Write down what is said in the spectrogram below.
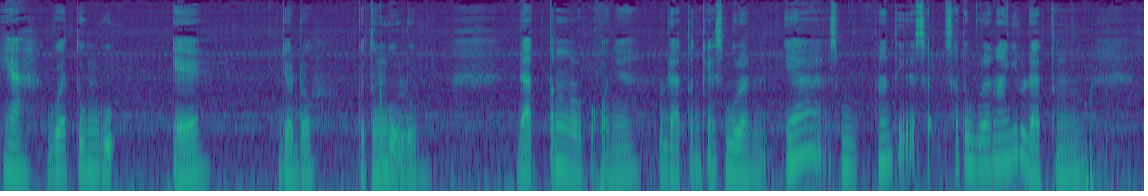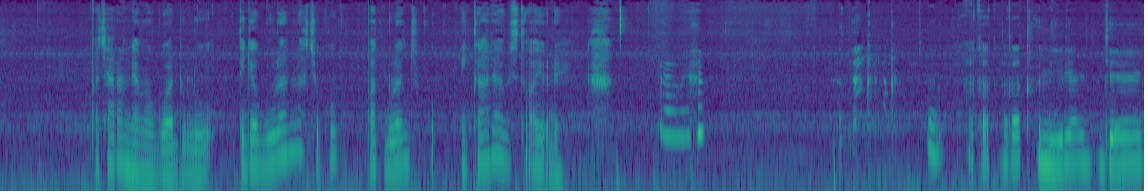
ya gue tunggu ya jodoh. Gue tunggu lu dateng lo pokoknya. Lu dateng kayak sebulan ya sebu nanti satu bulan lagi lu dateng. Pacaran deh sama gue dulu. Tiga bulan lah cukup empat bulan cukup. Nikah deh abis itu ayo deh. Kakak-kakak sendiri aja.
